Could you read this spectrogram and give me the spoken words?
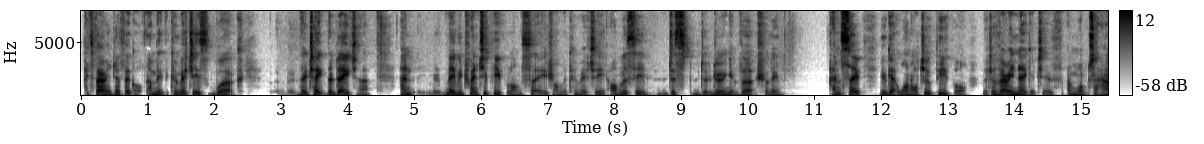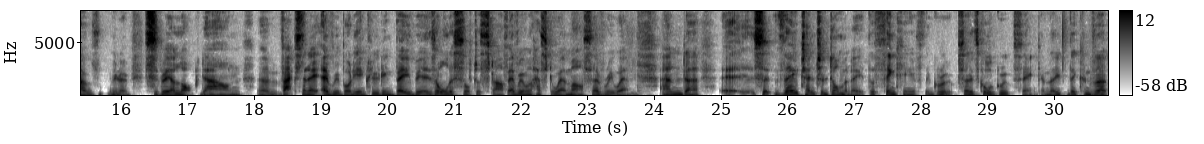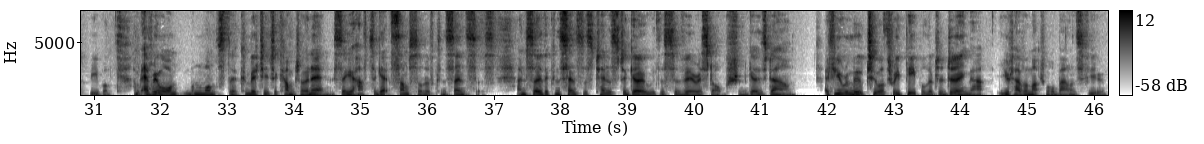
it's very difficult. I mean, the committees work, they take the data, and maybe 20 people on SAGE on the committee, obviously just doing it virtually. And so you get one or two people that are very negative and want to have, you know, severe lockdown, uh, vaccinate everybody, including babies, all this sort of stuff. Everyone has to wear masks everywhere. Mm. And uh, uh, so they tend to dominate the thinking of the group. So it's called groupthink, and they, they convert people. I mean, everyone wants the committee to come to an end. So you have to get some sort of consensus. And so the consensus tends to go with the severest option, goes down. If you remove two or three people that are doing that, you'd have a much more balanced view.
